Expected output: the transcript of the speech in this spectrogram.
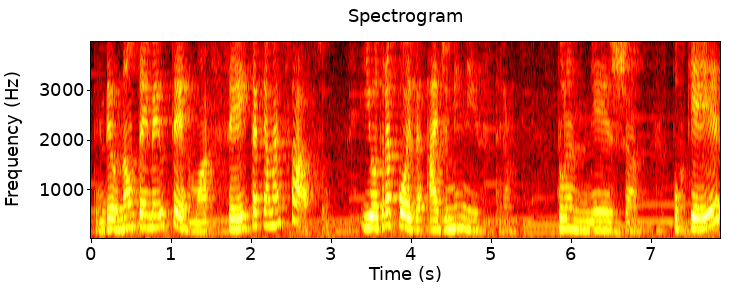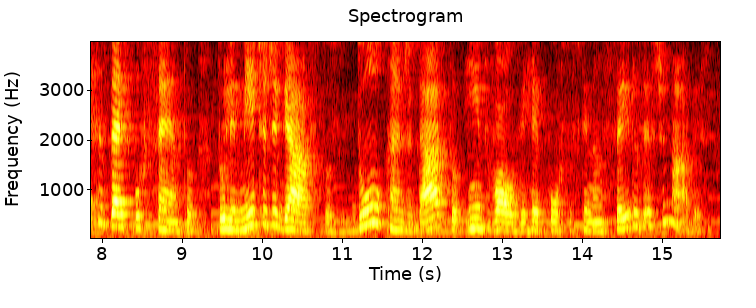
Entendeu? Não tem meio termo. Aceita que é mais fácil. E outra coisa, administra, planeja, porque esses 10% do limite de gastos do candidato envolve recursos financeiros estimáveis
